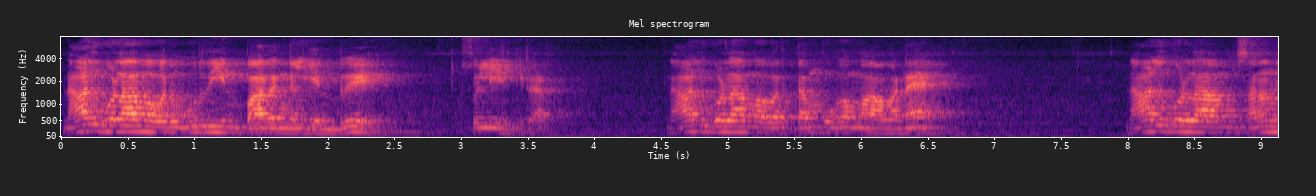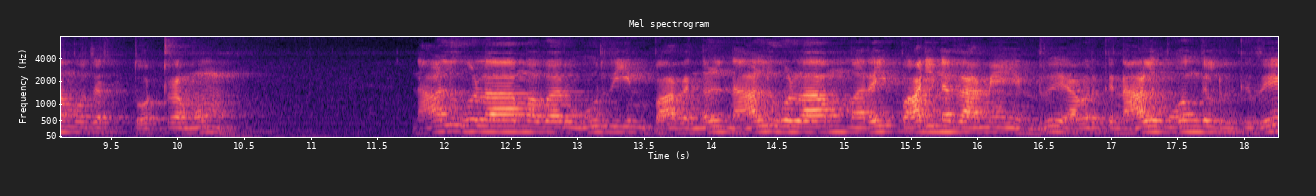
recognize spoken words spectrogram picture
நாலு கொலாம் அவர் உறுதியின் பாதங்கள் என்று சொல்லியிருக்கிறார். நாலு கொலாம் அவர் தம்முகம் ஆவன. நாலு கொலாம் சனநமுதர் தோற்றமும். நாலு கொலாம் அவர் ஊர்தியின் பாதங்கள் நாலு கொலாம் மறை பாடினதாமே என்று அவருக்கு நாலு முகங்கள் இருக்குது.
